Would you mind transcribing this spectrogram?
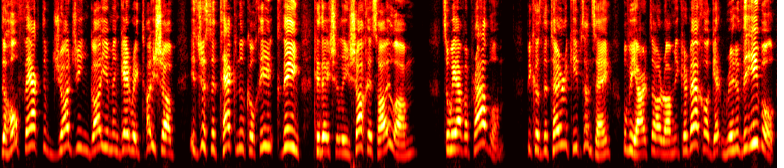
The whole fact of judging Goyim and Gerei Taishav is just a technical thing, So we have a problem. Because the Torah keeps on saying, "Uviyarta hara mikir get rid of the evil.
